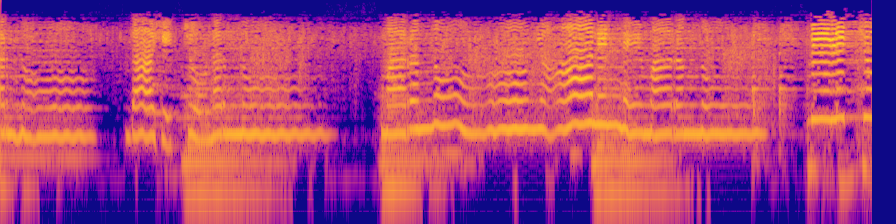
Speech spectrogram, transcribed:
ഉണർന്നു ദാഹിച്ചുണർന്നു. മറന്നു ഞാൻ എന്നെ മറന്നു. വിളിച്ചു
